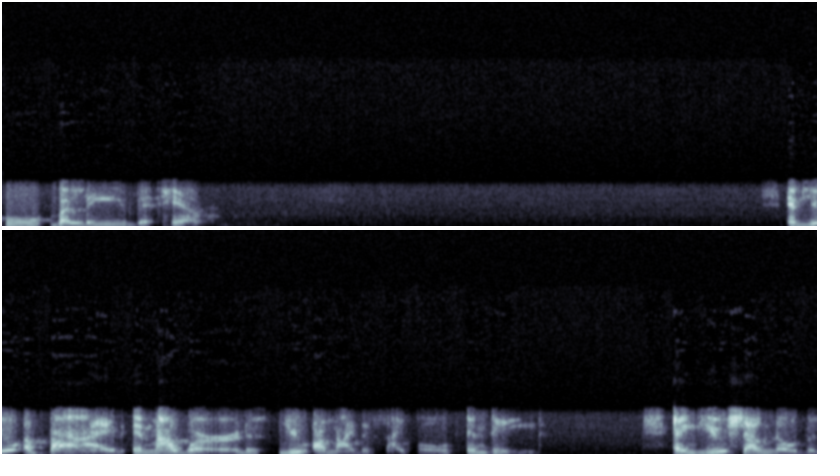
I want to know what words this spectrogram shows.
who believed in him, If you abide in my word, you are my disciples indeed. And you shall know the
